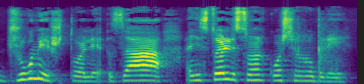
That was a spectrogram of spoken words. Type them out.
Джуми, что ли, за... Они стоили 48 рублей.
